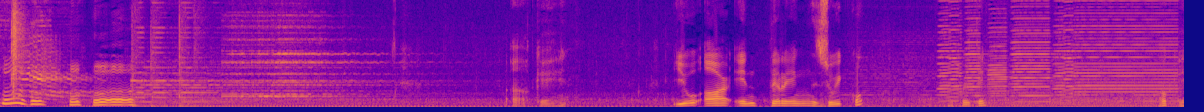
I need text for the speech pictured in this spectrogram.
okay. You are entering Zuiko? Okay. Okay.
